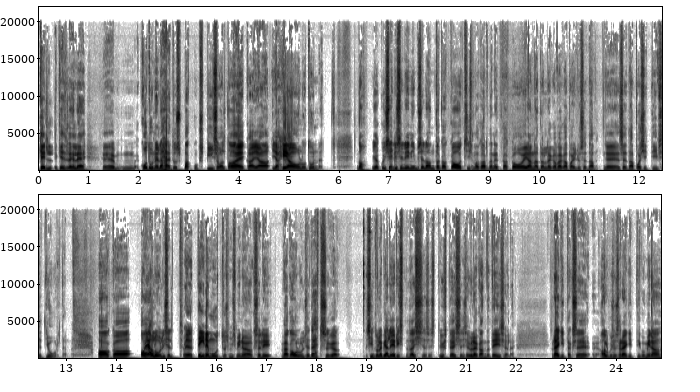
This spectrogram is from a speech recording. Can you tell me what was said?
kel, kellele ehm, kodune lähedus pakuks piisavalt aega ja, ja heaolutunnet noh, ja kui sellisele inimesele anda kakaot, siis ma kardan, et kakao ei anna talle ka väga palju seda, seda positiivset juurde. aga ajalooliselt teine muutus, mis minu jaoks oli väga olulise tähtsusega, siin tuleb jälle eristada asja, sest ühte asja ei saa üle kanda teisele. Räägitakse, alguses räägiti, kui mina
